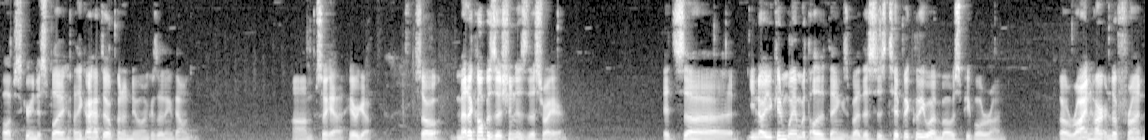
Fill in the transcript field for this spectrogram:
pull up screen display. I think I have to open a new one because I think that one's... Um, so yeah, here we go. So meta composition is this right here. It's, uh, you know, you can win with other things, but this is typically what most people run. So Reinhardt in the front.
